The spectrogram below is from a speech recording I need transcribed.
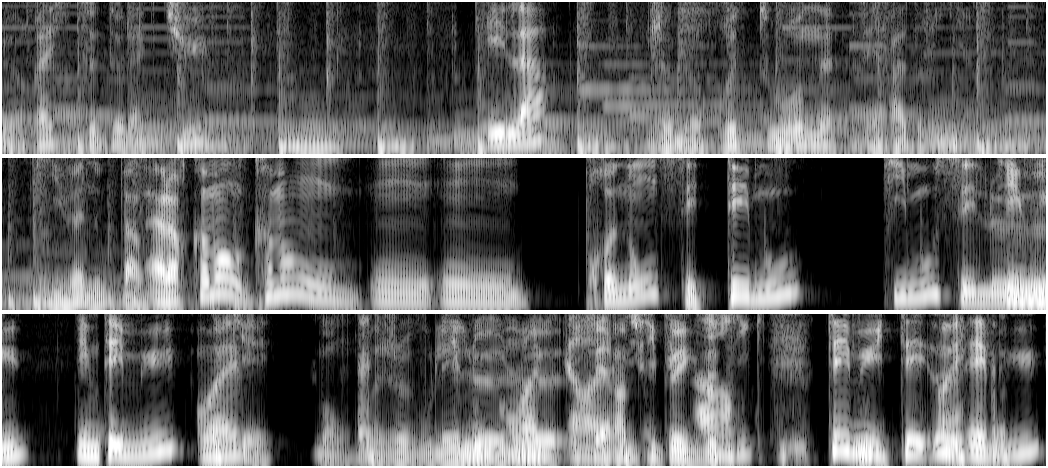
le reste de l'actu. Et là, je me retourne vers Adrien qui va nous parler. Alors, comment, comment on, on, on prononce C'est Temu? Temu, c'est le. Temu. Temu, ok. Bon, moi je voulais le, le faire, faire, un petit peu exotique. Temu, T-E-M-U,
